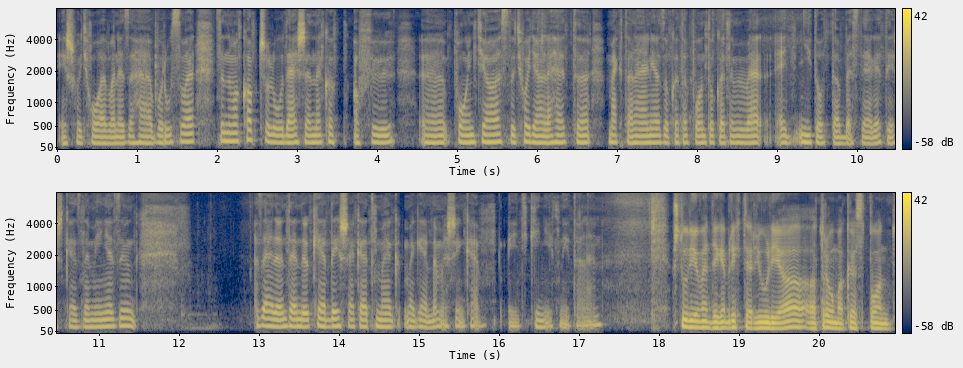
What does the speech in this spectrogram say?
és hogy hol van ez a háború. Szóval szerintem a kapcsolódás ennek a, a fő pontja azt, hogy hogyan lehet megtalálni azokat a pontokat, amivel egy nyitottabb beszélgetést kezdeményezünk. Az eldöntendő kérdéseket meg, meg érdemes inkább így kinyitni talán. Stúdió vendégem Richter Júlia, a Trauma Központ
